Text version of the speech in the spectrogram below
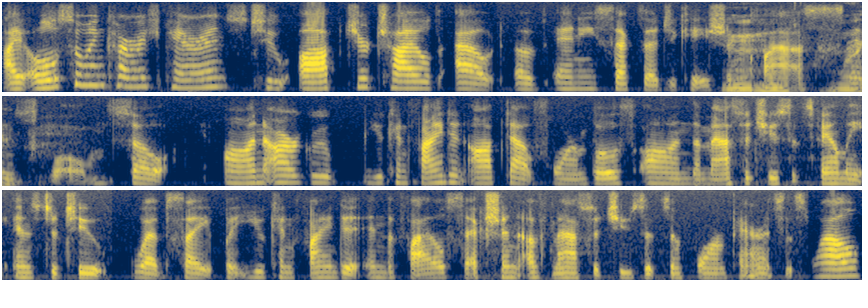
I also encourage parents to opt your child out of any sex education Mhm, class in school. So on our group, you can find an opt out form both on the Massachusetts Family Institute website, but you can find it in the file section of Massachusetts Informed Parents as well.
